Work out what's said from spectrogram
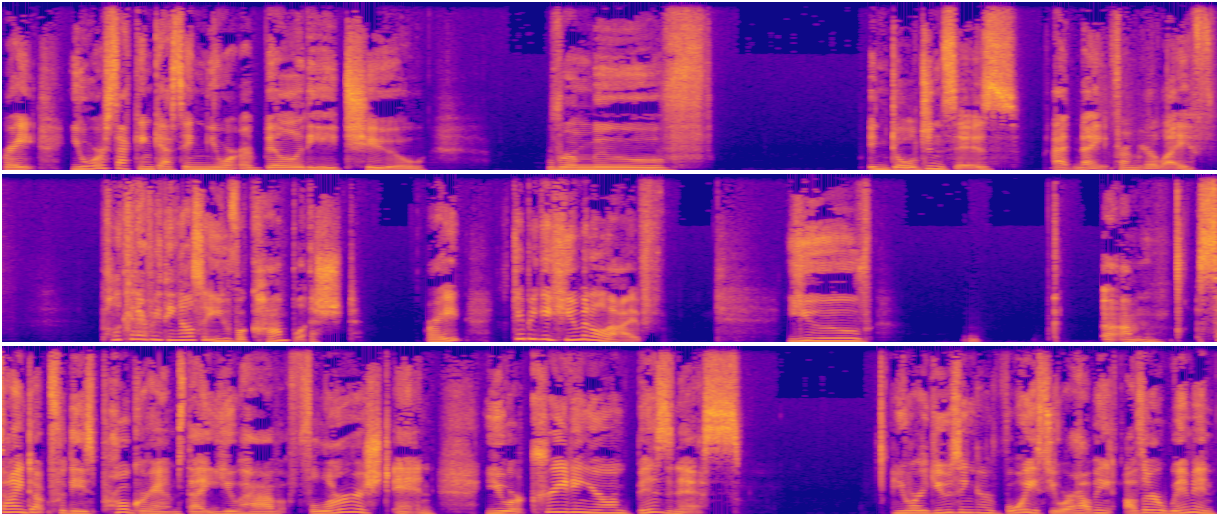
right? You're second guessing your ability to remove indulgences at night from your life. But look at everything else that you've accomplished, right? Keeping a human alive. You've um, signed up for these programs that you have flourished in. You are creating your own business. You are using your voice. You are helping other women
